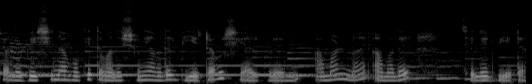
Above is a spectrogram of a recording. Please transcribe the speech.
চলো বেশি না বকে তোমাদের সঙ্গে আমাদের বিয়েটাও শেয়ার করে নিই। আমার নয়, আমাদের ছেলের বিয়েটা।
